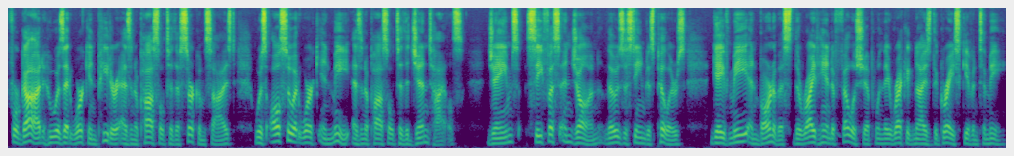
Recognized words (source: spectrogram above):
For God, who was at work in Peter as an apostle to the circumcised, was also at work in me as an apostle to the Gentiles. James, Cephas, and John, those esteemed as pillars, gave me and Barnabas the right hand of fellowship when they recognized the grace given to me.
